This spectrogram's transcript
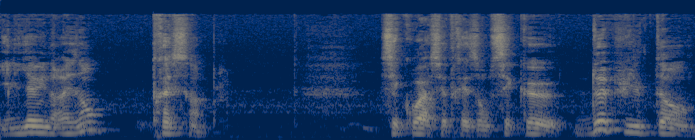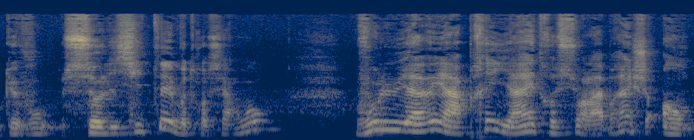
il y a une raison très simple. C'est quoi cette raison? C'est que depuis le temps que vous sollicitez votre cerveau, vous lui avez appris à être sur la brèche en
